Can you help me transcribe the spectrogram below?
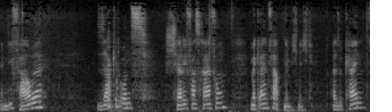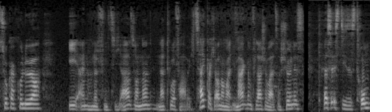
denn die Farbe sagt uns Sherryfassreifung. Macallan färbt nämlich nicht. Also kein Zuckercouleur E150A, sondern Naturfarbe. Ich zeige euch auch nochmal die Magnumflasche, weil es so schön ist. Das ist dieses Drum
